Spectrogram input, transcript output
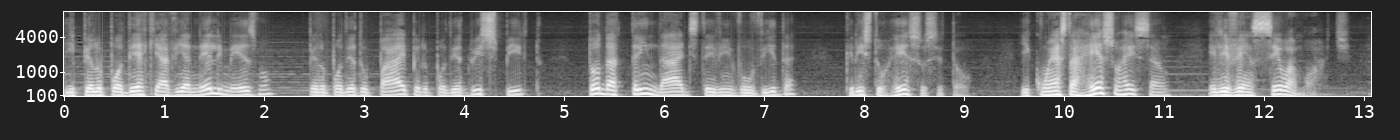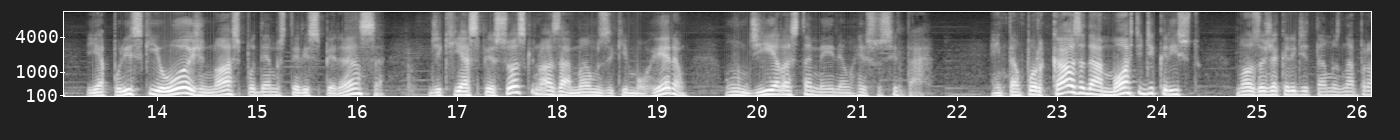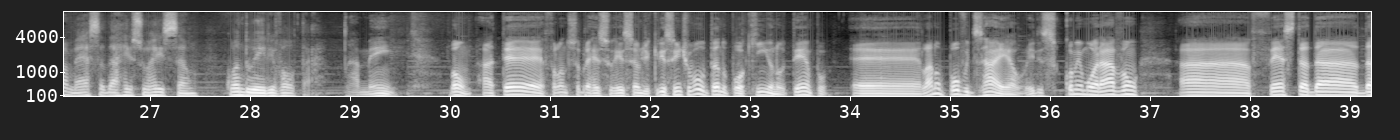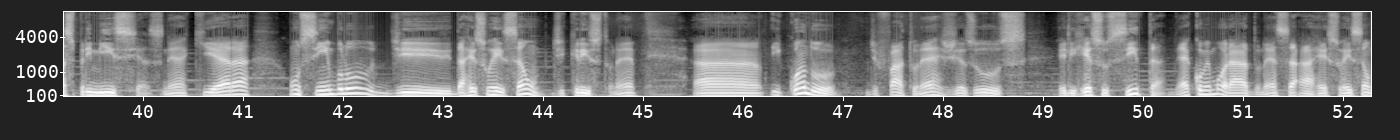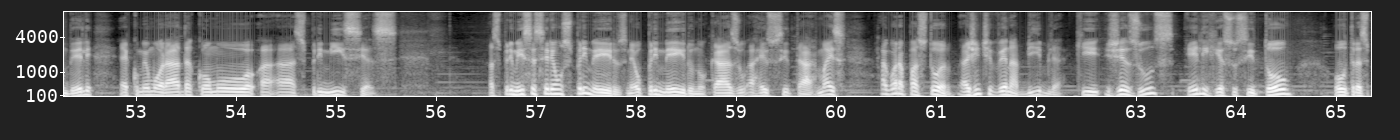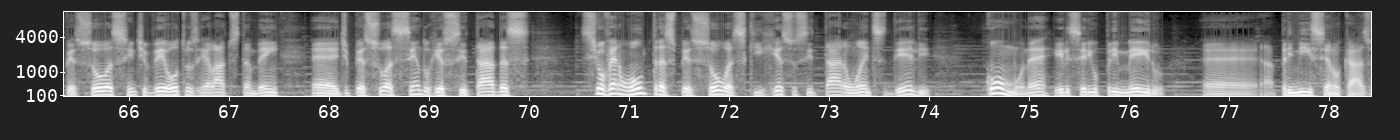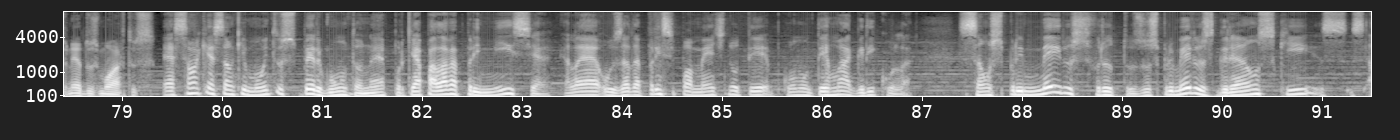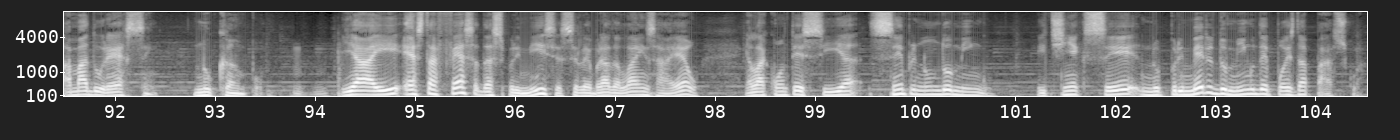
E pelo poder que havia nele mesmo, pelo poder do Pai, pelo poder do Espírito, toda a Trindade esteve envolvida, Cristo ressuscitou. E com esta ressurreição, ele venceu a morte. E é por isso que hoje nós podemos ter esperança de que as pessoas que nós amamos e que morreram um dia elas também irão ressuscitar. Então, por causa da morte de Cristo, nós hoje acreditamos na promessa da ressurreição quando ele voltar. Amém. Bom, até falando sobre a ressurreição de Cristo, a gente voltando um pouquinho no tempo, é, lá no povo de Israel, eles comemoravam a festa da, das primícias, né, que era um símbolo de, da ressurreição de Cristo, né? Ah, e quando, de fato, né, Jesus ele ressuscita, é comemorado, né? Essa, a ressurreição dele é comemorada como a, as primícias. As primícias seriam os primeiros, né? O primeiro, no caso, a ressuscitar. Mas agora, pastor, a gente vê na Bíblia que Jesus ele ressuscitou outras pessoas. A gente vê outros relatos também é, de pessoas sendo ressuscitadas. Se houveram outras pessoas que ressuscitaram antes dele, como, né? Ele seria o primeiro é, a primícia, no caso, né, dos mortos? Essa é uma questão que muitos perguntam, né? Porque a palavra primícia ela é usada principalmente no ter, como um termo agrícola. São os primeiros frutos, os primeiros grãos que amadurecem no campo. Uhum. E aí, esta festa das primícias, celebrada lá em Israel, ela acontecia sempre num domingo. e tinha que ser no primeiro domingo depois da Páscoa.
